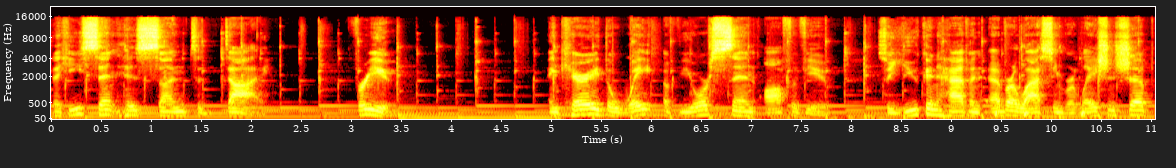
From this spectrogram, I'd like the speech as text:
that he sent his son to die for you and carry the weight of your sin off of you so you can have an everlasting relationship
